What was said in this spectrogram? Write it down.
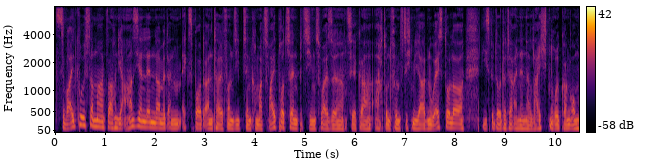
Zweitgrößter Markt waren die Asienländer mit einem Exportanteil von 17,2 Prozent beziehungsweise circa 58 Milliarden US-Dollar. Dies bedeutete einen leichten Rückgang um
